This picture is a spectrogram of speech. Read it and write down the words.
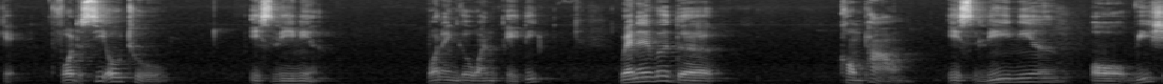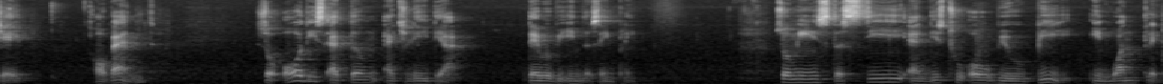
Okay, for the CO2, is linear, bond angle 180. Whenever the compound is linear or V shape or bend. So all these atoms actually they are they will be in the same plane. So means the C and these two O will be in one plane.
